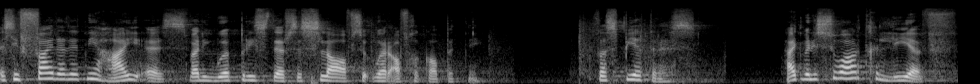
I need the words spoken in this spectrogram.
Is die feit dat dit nie hy is wat die hoofpriester se slaaf se oor afgekap het nie. Dit was Petrus. Hy het met die swaard geleef,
